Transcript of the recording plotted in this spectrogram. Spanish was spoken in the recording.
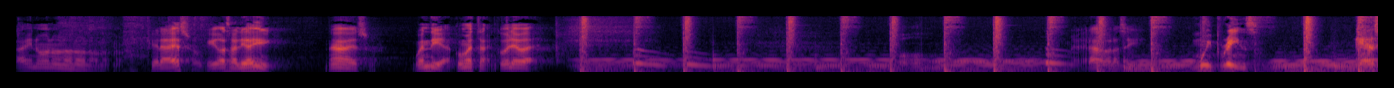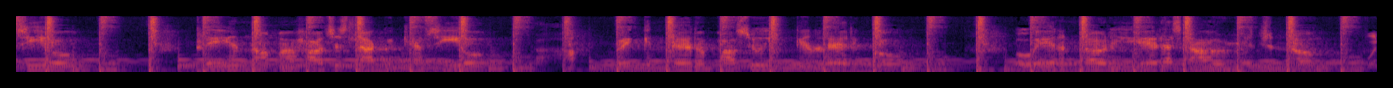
Ay, no, no, no, no, no, no. ¿Qué era eso? ¿Qué iba a salir ahí? Nada de eso. Buen día, ¿cómo están? ¿Cómo le va? Oh. Me agrada ahora sí. Muy Prince. Casio, playing on my heart just like a Casio. Breaking it apart so you can let it go. Oh, wait another year, that's not original.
